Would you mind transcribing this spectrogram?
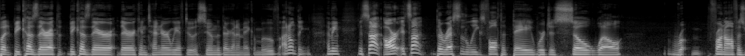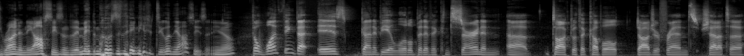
But because they're at the because they're they're a contender, we have to assume that they're going to make a move. I don't think. I mean, it's not our it's not the rest of the league's fault that they were just so well ru- front office run in the offseason that they made the moves that they needed to in the offseason, you know? the one thing that is gonna be a little bit of a concern, and uh, talked with a couple Dodger friends. Shout out to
